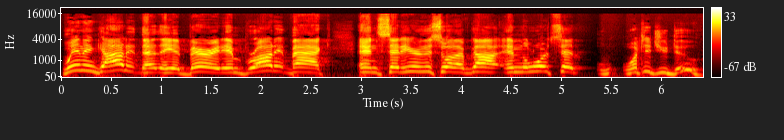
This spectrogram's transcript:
went and got it that they had buried and brought it back and said, Here, this is what I've got. And the Lord said, What did you do?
